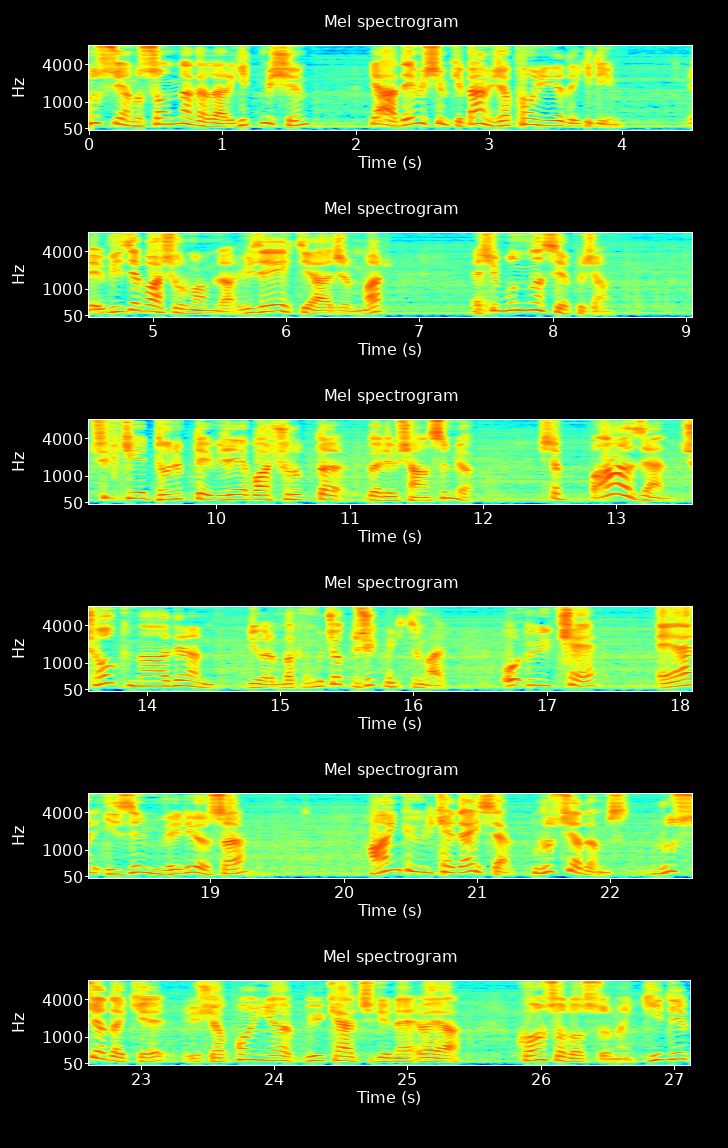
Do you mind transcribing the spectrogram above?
Rusya'nın sonuna kadar gitmişim. Ya demişim ki ben Japonya'ya da gideyim. E, vize başvurmam lazım. Vizeye ihtiyacım var. E şimdi bunu nasıl yapacağım? Türkiye'ye dönüp de vizeye başvurup da böyle bir şansım yok. İşte bazen çok nadiren diyorum bakın bu çok düşük bir ihtimal. O ülke eğer izin veriyorsa hangi ülkedeysen Rusya'da mısın? Rusya'daki Japonya Büyükelçiliğine veya konsolosluğuna gidip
